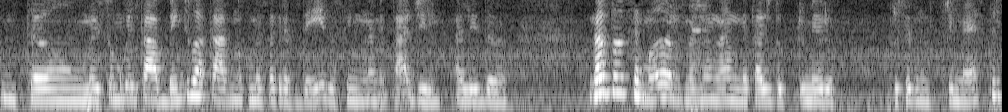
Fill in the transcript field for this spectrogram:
Então, meu estômago ele tá bem dilatado no começo da gravidez, assim, na metade ali do, nas duas semanas, ou menos, né, metade do primeiro pro segundo trimestre.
